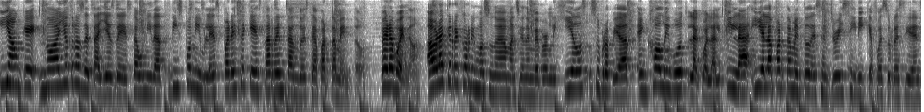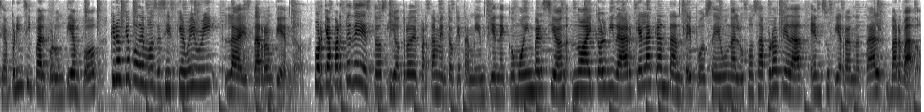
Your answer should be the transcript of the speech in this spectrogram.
y aunque no hay otros detalles de esta unidad disponibles, parece que está rentando este apartamento. Pero bueno, ahora que recorrimos su nueva mansión en Beverly Hills, su propiedad en Hollywood, la cual alquila, y el apartamento de Century City, que fue su residencia principal por un tiempo, creo que podemos decir que Riri la está rompiendo. Porque aparte de estos y otro departamento que también tiene como inversión, no hay que olvidar que la cantante posee una lujosa propiedad en su tierra natal, Barbados.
